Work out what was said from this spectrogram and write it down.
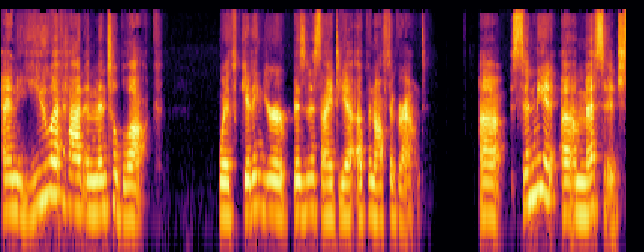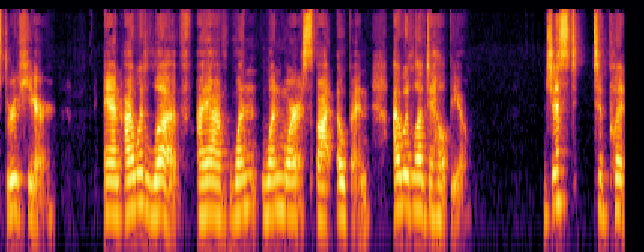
and you have had a mental block with getting your business idea up and off the ground, uh, send me a, a message through here. And i would love i have one one more spot open. I would love to help you. Just to put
